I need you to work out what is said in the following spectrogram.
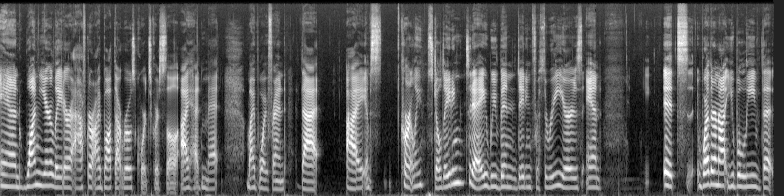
And one year later, after I bought that rose quartz crystal, I had met my boyfriend that I am currently still dating today. We've been dating for three years and it's whether or not you believe that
